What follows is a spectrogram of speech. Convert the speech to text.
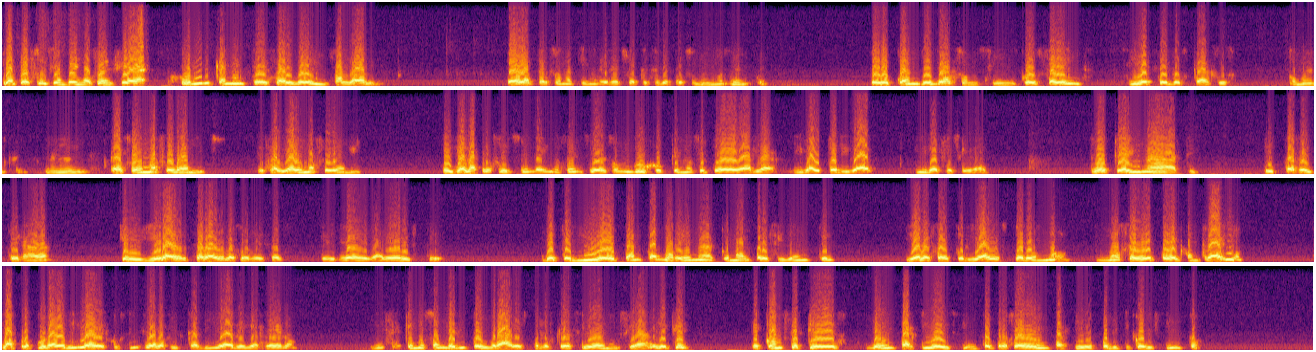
La presunción de inocencia jurídicamente es algo insalvable. Toda persona tiene derecho a que se le presume inocente. Pero cuando ya son cinco, seis, siete los casos, como en, el caso de Macedoni, de Salgado Macedoni, pues ya la presunción de inocencia es un lujo que no se puede dar la, ni la autoridad ni la sociedad. Creo que hay una actitud esta reiterada, que debiera haber parado las orejas, debiera haber este, detenido tanta Morena como al presidente y a las autoridades, pero no, no se ve, por el contrario, la Procuraduría de Justicia de la Fiscalía de Guerrero dice que no son delitos graves por los que ha sido denunciado, y que, que conste que es de un partido distinto, procede de un partido político distinto.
